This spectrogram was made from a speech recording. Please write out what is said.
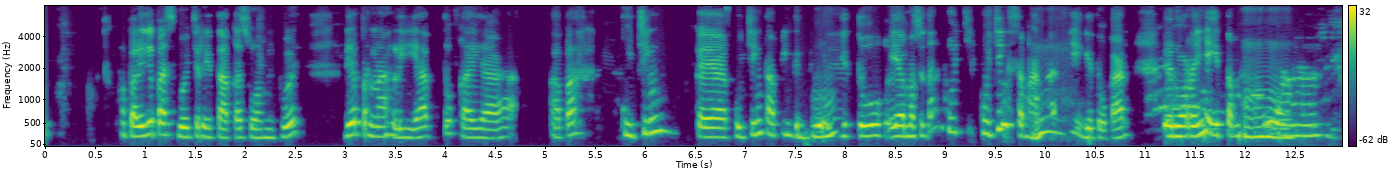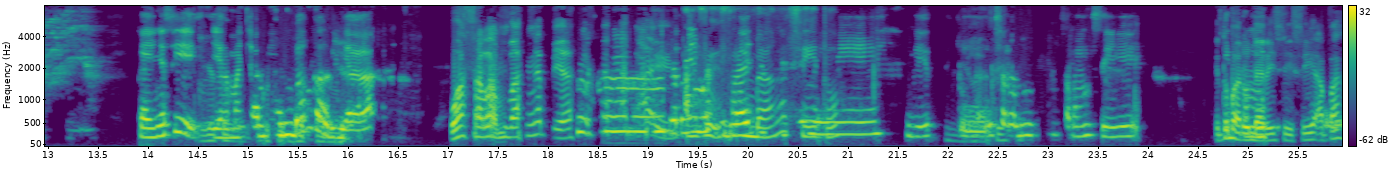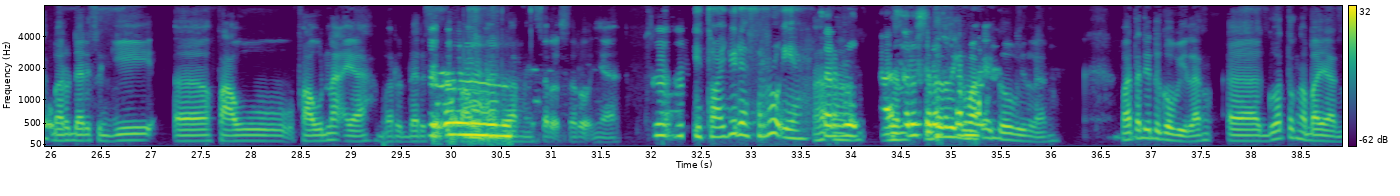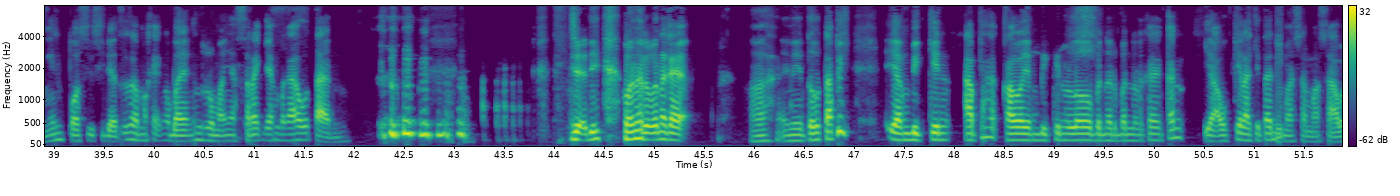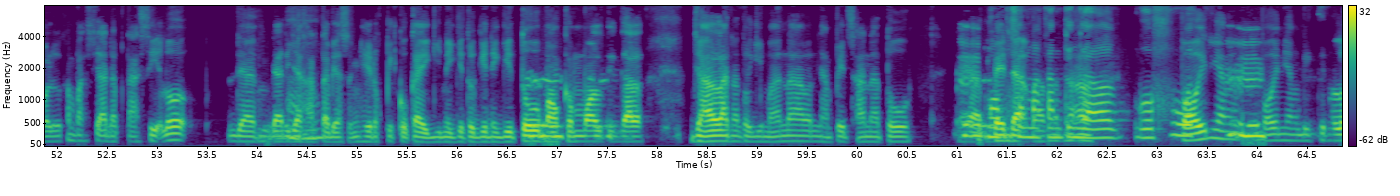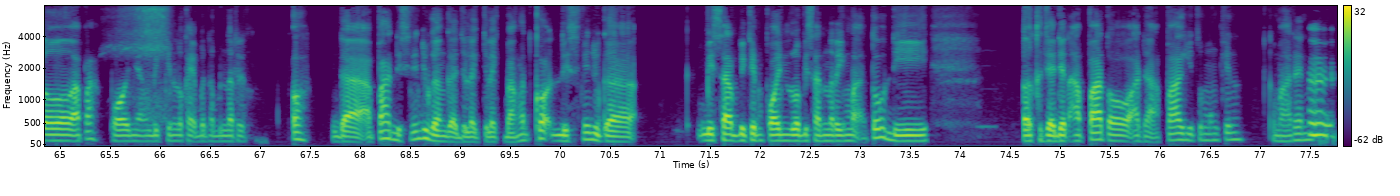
Apalagi pas gue cerita ke suami gue, dia pernah lihat tuh kayak apa kucing kayak kucing tapi gede Hmm. gitu. Ya maksudnya kucing, kucing semata Hmm. sih gitu kan. Dan warnanya hitam Hmm. semua. Kayaknya sih Gitu, ya macan kucing kumbang kali ya. ya. Wah, serem banget ya. Hmm, katanya Asli, masih serem banget sih itu. Gitu. Gila sih. Serem, serem sih. Itu baru Hmm. dari sisi apa? Baru dari segi eh, fau fauna ya, baru dari segi Mm-mm. fauna doang nih seru-serunya. Mm-mm. Itu aja udah seru ya. Seru. Dan seru-seru itu makanya gue bilang. Makanya tadi tuh gue bilang, eh gue tuh ngebayangin posisi dia tuh sama kayak ngebayangin rumahnya Shrek yang tengah hutan. Jadi bener-bener kayak ah ini tuh tapi yang bikin apa kalau yang bikin lo bener-bener kayak kan ya oke lah kita di masa-masa awal itu kan pasti adaptasi lo dan dari Mm-mm. Jakarta biasanya hiruk pikuk kayak gini gitu gini gitu mau ke mall tinggal jalan atau gimana nyampe sana tuh kayak Mau beda makan banget. Ah, tinggal GoFood. poin yang Mm-mm. poin yang bikin lo apa poin yang bikin lo kayak bener-bener oh nggak apa di sini juga nggak jelek-jelek banget kok di sini juga bisa bikin poin lo bisa nerima tuh di eh, kejadian apa atau ada apa gitu mungkin kemarin Hmm.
